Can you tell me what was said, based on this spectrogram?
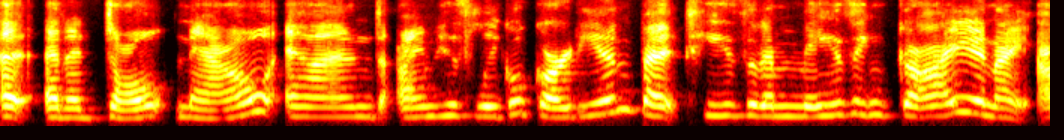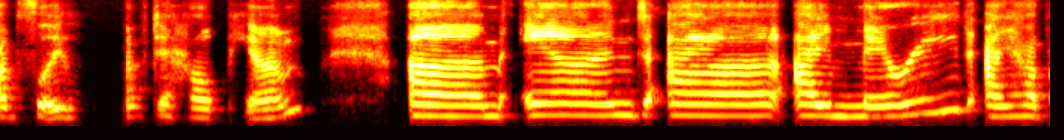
a, an adult now, and I'm his legal guardian, but he's an amazing guy, and I absolutely to help him. Um, and uh, I'm married. I have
